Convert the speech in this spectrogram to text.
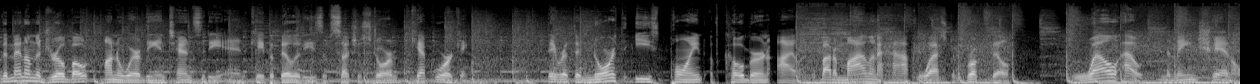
The men on the drill boat, unaware of the intensity and capabilities of such a storm, kept working. They were at the northeast point of Cockburn Island, about a mile and a half west of Brockville, well out in the main channel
